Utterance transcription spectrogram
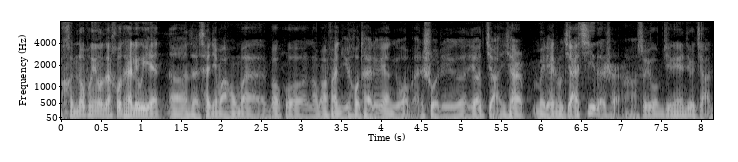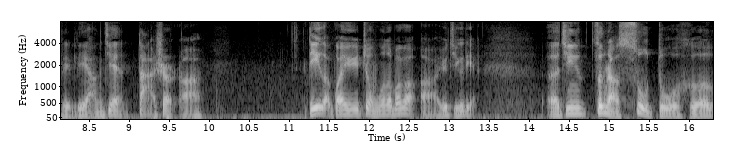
很多朋友在后台留言啊，在财经马红漫，包括老马饭局后台留言给我们说，这个要讲一下美联储加息的事儿啊。所以我们今天就讲这两件大事儿啊。第一个，关于政府工作报告啊，有几个点。呃，经济增长速度和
